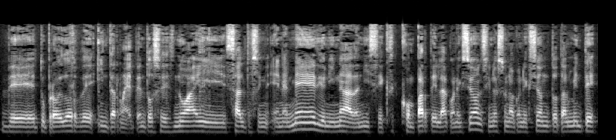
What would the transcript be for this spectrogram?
de tu proveedor de internet. Entonces no hay saltos en, el medio ni nada, ni se comparte la conexión, sino es una conexión totalmente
